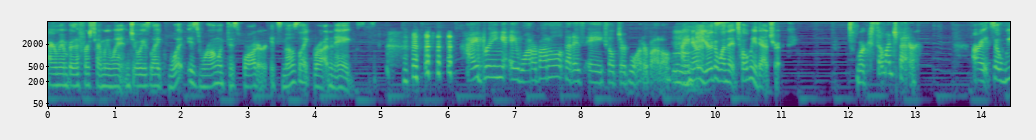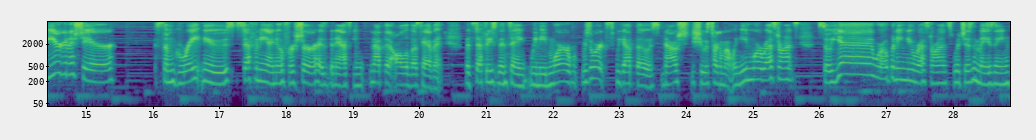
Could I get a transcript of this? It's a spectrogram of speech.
I remember the first time we went, and Joey's like, "What is wrong with this water? It smells like rotten eggs." I bring a water bottle that is a filtered water bottle. Mm. I know you're the one that told me that trick. Works so much better. All right, so we are going to share some great news. Stephanie, I know for sure, has been asking, not that all of us haven't, but Stephanie's been saying, we need more resorts. We got those. Now she, she was talking about we need more restaurants. So, yay, we're opening new restaurants, which is amazing.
